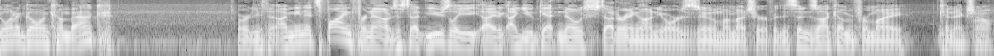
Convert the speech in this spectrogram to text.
you want to go and come back? Or do you think? I mean, it's fine for now. Just that usually I, I, you get no stuttering on your Zoom. I'm not sure if it, it's, it's not coming from my connection. Oh.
